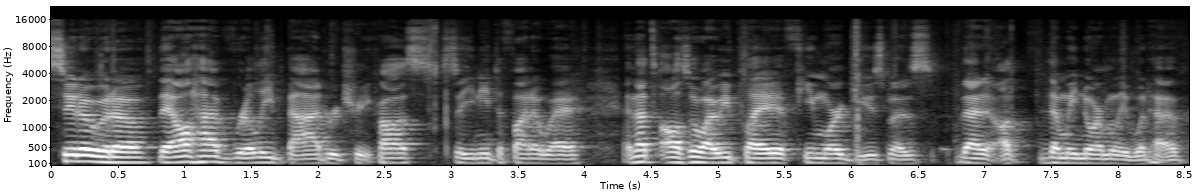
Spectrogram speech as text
Sudowoodo, they all have really bad retreat costs, so you need to find a way. And that's also why we play a few more Guzmas than, uh, than we normally would have.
